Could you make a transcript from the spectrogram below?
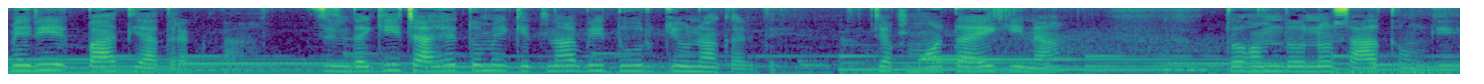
मेरी एक बात याद रखना, ज़िंदगी चाहे तुम्हें कितना भी दूर क्यों ना कर दे, जब मौत आएगी ना तो हम दोनों साथ होंगे।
